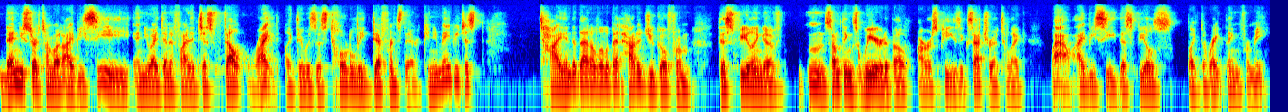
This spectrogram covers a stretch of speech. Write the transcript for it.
then you started talking about ibc and you identified it just felt right like there was this totally difference there. Can you maybe just tie into that a little bit? How did you go from this feeling of mm, something's weird about rsps et cetera to like wow, IBC, this feels like the right thing for me?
